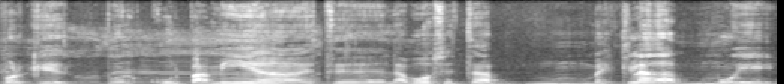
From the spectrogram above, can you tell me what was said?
porque por culpa mía este, la voz está mezclada muy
